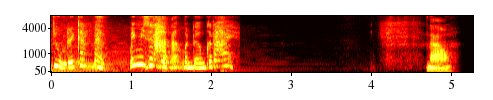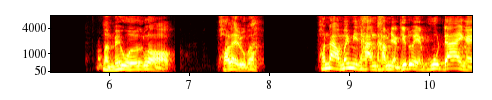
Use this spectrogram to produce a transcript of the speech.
อยู่ด้วยกันแบบ ไม่มีสถานะเหมือนเดิมก็ได้ นาว มันไม่เวิร์กหรอก เพราะอะไรรู้ป่ะ เพราะนาวไม่มีทางทำอย่างที่ตัวเองพูดได้ไง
